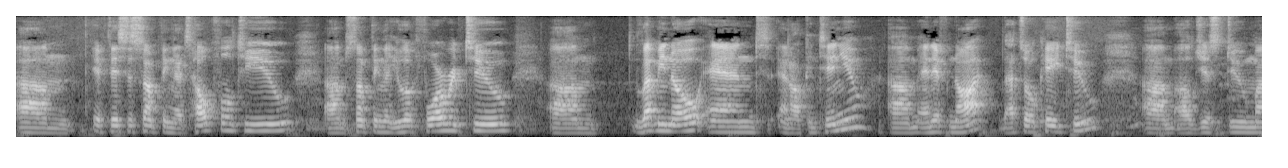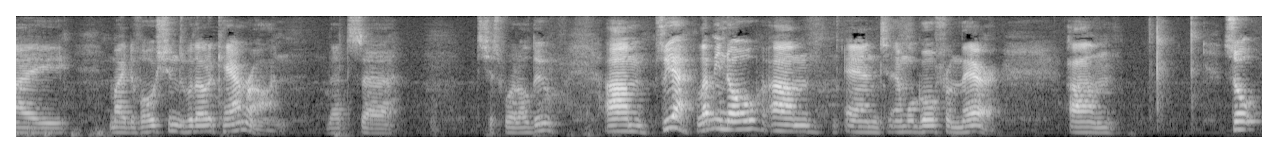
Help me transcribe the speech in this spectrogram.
um, if this is something that's helpful to you, um, something that you look forward to. Um, let me know and and I'll continue. Um, and if not, that's okay too. I'll just do my my devotions without a camera on that's uh, it's just what I'll do. Um, so yeah, let me know, um, and and we'll go from there. Um, so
